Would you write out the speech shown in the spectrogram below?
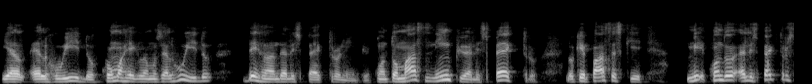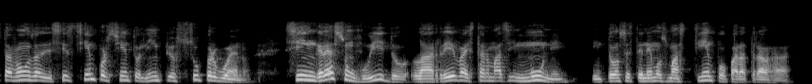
Y el, el, ruido, ¿cómo arreglamos el ruido? Dejando el espectro limpio. Cuanto más limpio el espectro, lo que pasa es que cuando el espectro está, vamos a decir, 100% limpio, súper bueno. Si ingresa un ruido, la red va a estar más inmune, entonces tenemos más tiempo para trabajar.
